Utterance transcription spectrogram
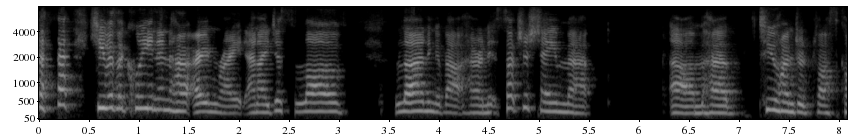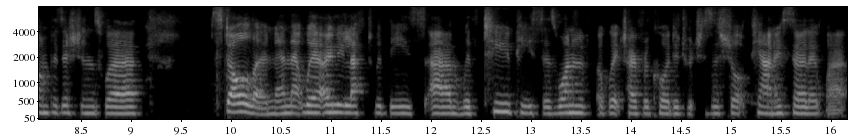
she was a queen in her own right and i just love learning about her and it's such a shame that um, her 200 plus compositions were stolen and that we're only left with these um, with two pieces one of, of, which i've recorded which is a short piano solo work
